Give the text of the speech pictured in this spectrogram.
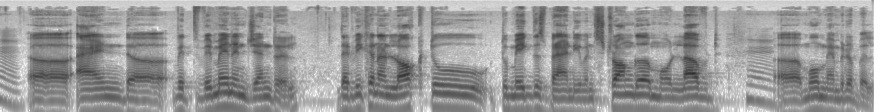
mm. and uh, with women in general that we can unlock to to make this brand even stronger, more loved, hmm. more memorable.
